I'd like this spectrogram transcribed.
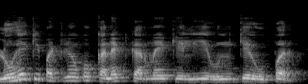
लोहे की पटरियों को कनेक्ट करने के लिए उनके ऊपर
